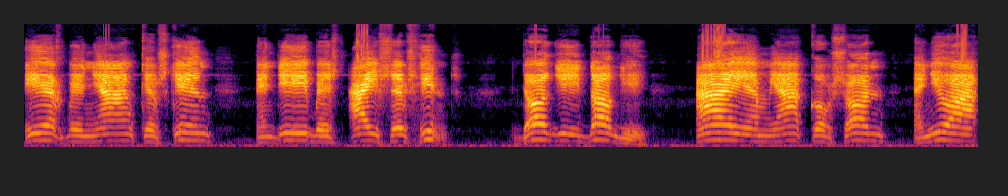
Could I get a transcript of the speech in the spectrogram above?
Ich bin Yankov's kind, and die bist Isav's hint. Doggy, doggy. I am Yaakov's son, and you are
